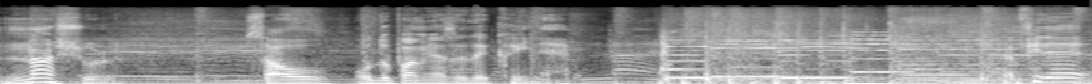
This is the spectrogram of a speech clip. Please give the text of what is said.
Nașul sau O după amiază de câine. În fine,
